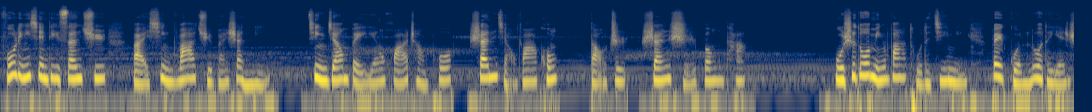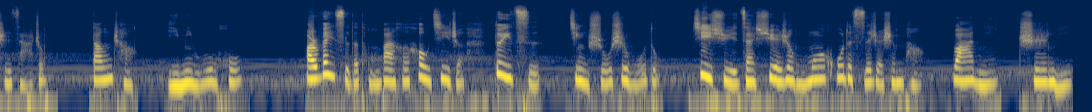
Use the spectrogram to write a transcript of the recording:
涪陵县第三区百姓挖取白鳝泥，竟将北沿华场坡山脚挖空，导致山石崩塌。五十多名挖土的饥民被滚落的岩石砸中，当场一命呜呼。而未死的同伴和后继者对此竟熟视无睹，继续在血肉模糊的死者身旁挖泥吃泥。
